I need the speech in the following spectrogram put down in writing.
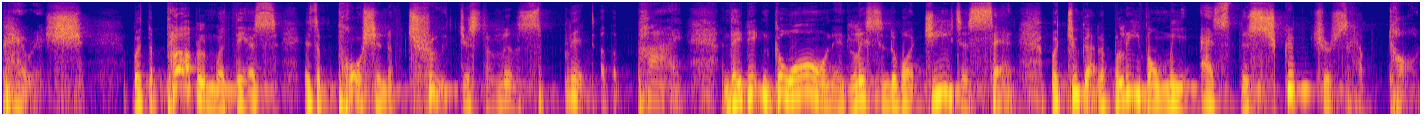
perish. But the problem with this is a portion of truth, just a little split of the pie. And they didn't go on and listen to what Jesus said. But you got to believe on me as the scriptures have taught.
